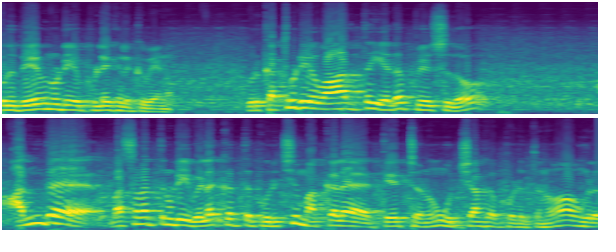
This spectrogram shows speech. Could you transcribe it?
ஒரு தேவனுடைய பிள்ளைகளுக்கு வேணும். ஒரு கர்த்தருடைய வார்த்தை எதை பேசுதோ அந்த வசனத்தினுடைய விளக்கத்தை குறித்து மக்களை தேற்றணும் உற்சாகப்படுத்தணும் அவங்கள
